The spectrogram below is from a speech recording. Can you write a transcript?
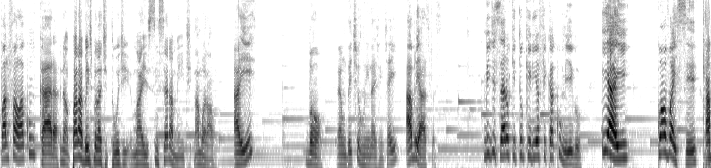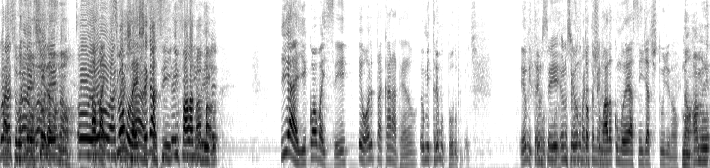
para falar com o cara. Não, parabéns pela atitude, mas sinceramente, na moral. Aí, bom, é um date ruim, né, gente? Aí, abre aspas. Me disseram que tu queria ficar comigo. E aí, qual vai ser? Agora Rapaz, tu vai não, ter que não, escolher. não, não. Rapaz, se uma mulher chega assim e fala comigo. E aí, qual vai ser? Eu olho pra cara dela, eu me tremo todo, pivete. Eu me tremo não sei- todo. eu não sei o eu que eu não tô acostumado com mulher assim de atitude, não. Não, a menina...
